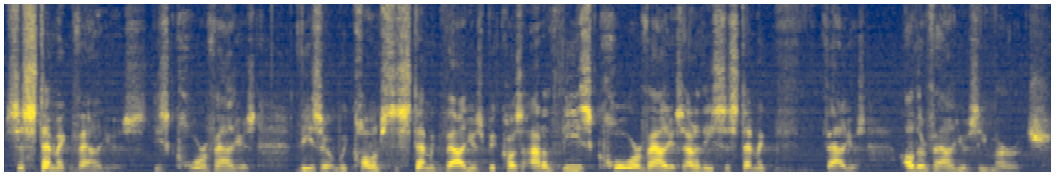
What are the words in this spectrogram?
systemic values, these core values. These are, we call them systemic values because out of these core values, out of these systemic values, other values emerge.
